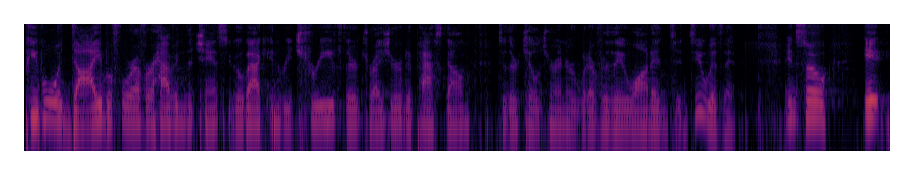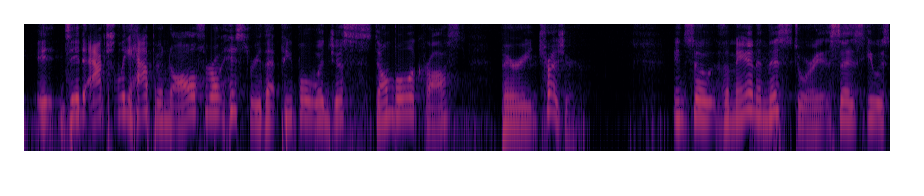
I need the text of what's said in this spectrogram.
people would die before ever having the chance to go back and retrieve their treasure to pass down to their children or whatever they wanted to do with it. And so it, it did actually happen all throughout history that people would just stumble across buried treasure. And so the man in this story, it says he was,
